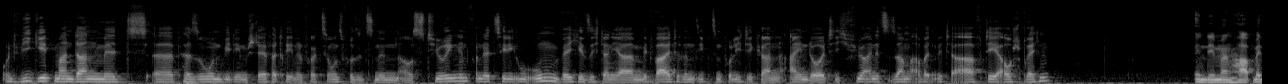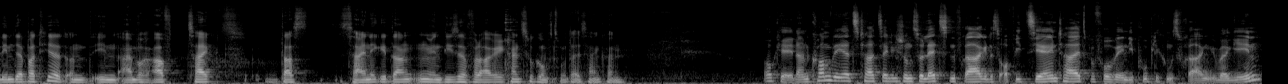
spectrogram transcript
Und wie geht man dann mit äh, Personen wie dem stellvertretenden Fraktionsvorsitzenden aus Thüringen von der CDU um, welche sich dann ja mit weiteren 17 Politikern eindeutig für eine Zusammenarbeit mit der AfD aussprechen? Indem man hart mit ihm debattiert und ihn einfach aufzeigt, dass seine Gedanken in dieser Frage kein Zukunftsmodell sein können. Okay, dann kommen wir jetzt tatsächlich schon zur letzten Frage des offiziellen Teils, bevor wir in die Publikumsfragen übergehen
